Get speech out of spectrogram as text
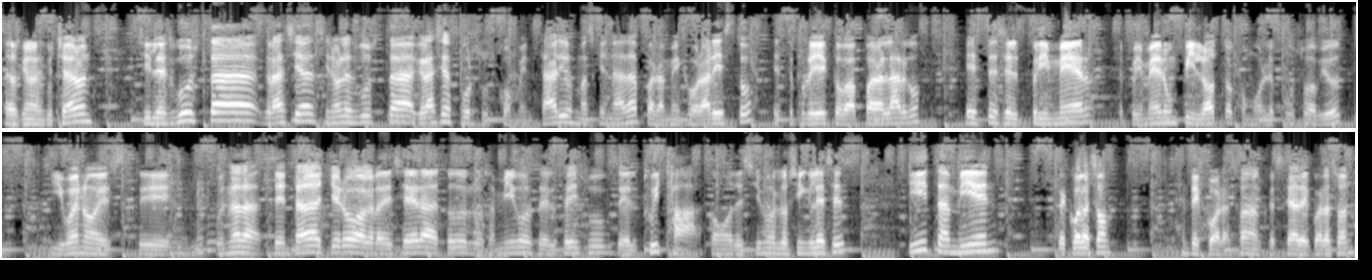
a los que nos escucharon. Si les gusta, gracias, si no les gusta, gracias por sus comentarios más que nada para mejorar esto. Este proyecto va para largo. Este es el primer, el primer un piloto como le puso Abiud. Y bueno, este, pues nada, de entrada quiero agradecer a todos los amigos del Facebook, del Twitter, como decimos los ingleses, y también De corazón. de corazón, aunque sea de corazón.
